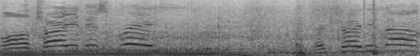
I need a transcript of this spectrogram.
well, I'll try this place. Let's try this out.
